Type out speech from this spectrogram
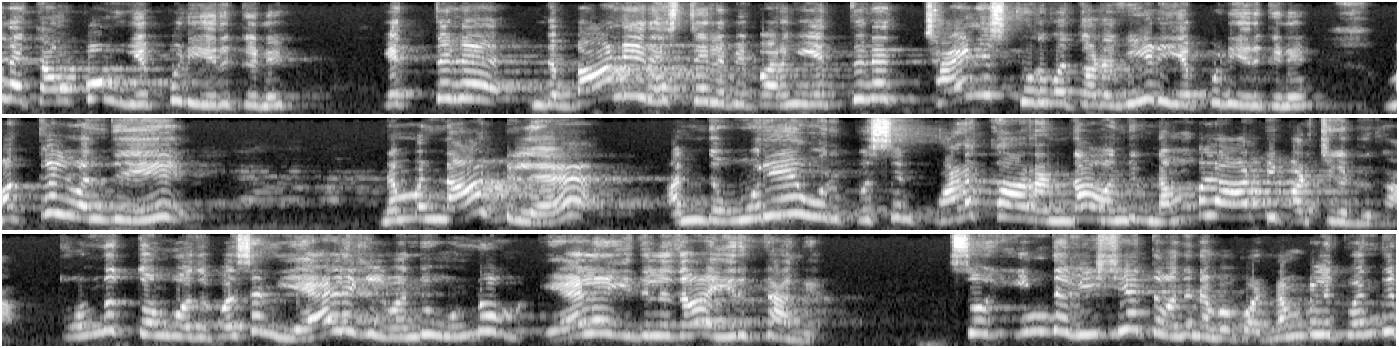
எத்தனை கம்பவுண்ட் எப்படி இருக்குன்னு? எத்தனை இந்த பாணி ரஸ்தையில போய் பாருங்க எத்தனை சைனீஸ் குடும்பத்தோட வீடு எப்படி இருக்குன்னு? மக்கள் வந்து நம்ம நாட்டுல அந்த ஒரே ஒரு பெர்சன்ட் பணக்காரன் தான் வந்து நம்மள ஆட்டி படிச்சுக்கிட்டு இருக்கான். தொண்ணூத்தொன்பது பெர்சன்ட் ஏழைகள் வந்து இன்னும் ஏழை இதுல தான் இருக்காங்க. சோ இந்த விஷயத்தை வந்து நம்ம நம்மளுக்கு வந்து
